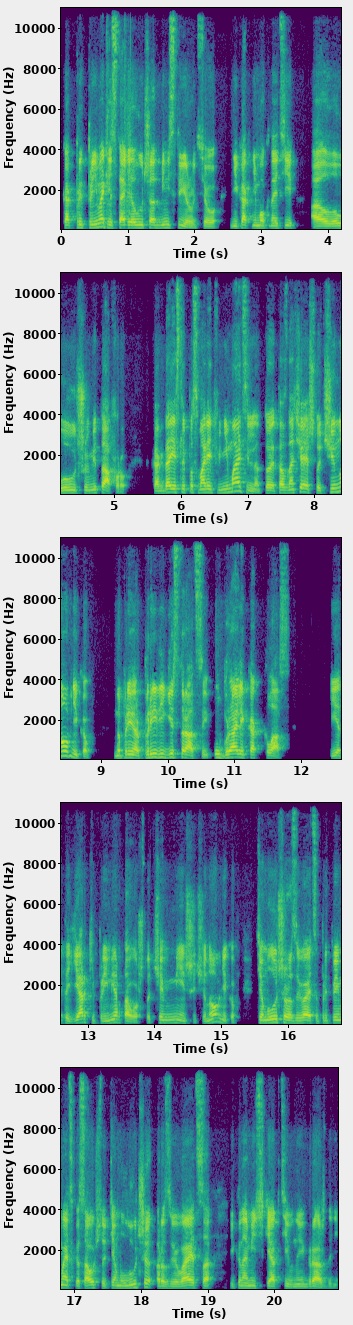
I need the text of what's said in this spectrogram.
как предприниматели стали лучше администрировать. Все, никак не мог найти лучшую метафору. Когда, если посмотреть внимательно, то это означает, что чиновников, например, при регистрации убрали как класс. И это яркий пример того, что чем меньше чиновников, тем лучше развивается предпринимательское сообщество, тем лучше развиваются экономически активные граждане.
